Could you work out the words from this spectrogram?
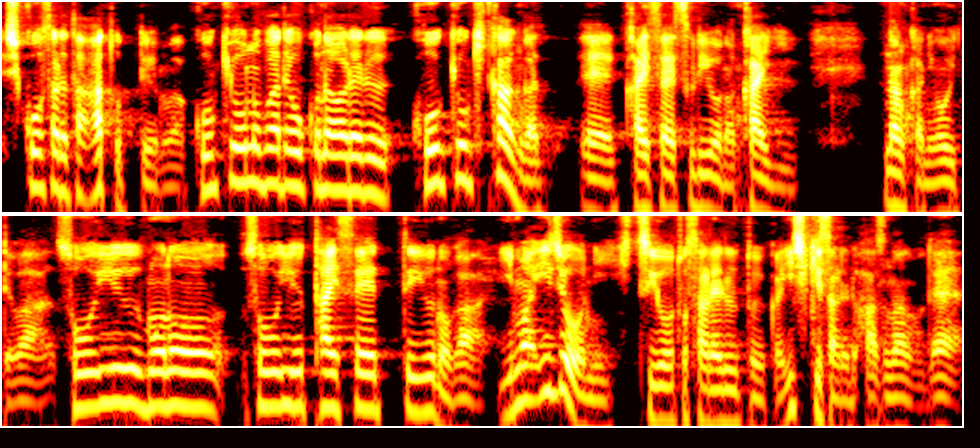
ー施行された後っていうのは、公共の場で行われる公共機関が、えー開催するような会議なんかにおいては、そういうもの、そういう体制っていうのが、今以上に必要とされるというか、意識されるはずなので、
